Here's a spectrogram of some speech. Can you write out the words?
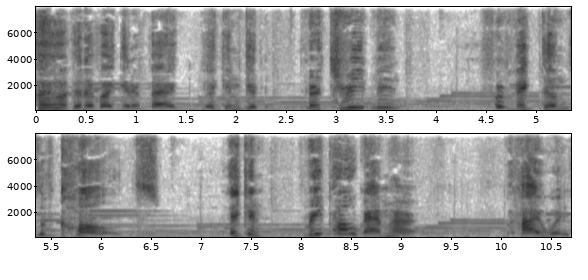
I hope that if I get her back, I can get her treatment for victims of cults. They can reprogram her. But I wish,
